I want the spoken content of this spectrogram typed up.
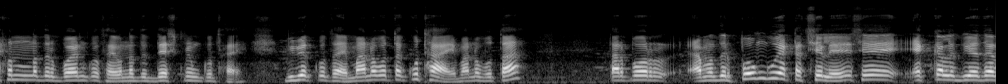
এখন ওনাদের বয়ান কোথায়? ওনাদের দেশপ্রেম কোথায়? বিবেক কোথায়? মানবতা কোথায়? মানবতা তারপর আমাদের পঙ্গু একটা ছেলে, সে এককালে দুই হাজার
